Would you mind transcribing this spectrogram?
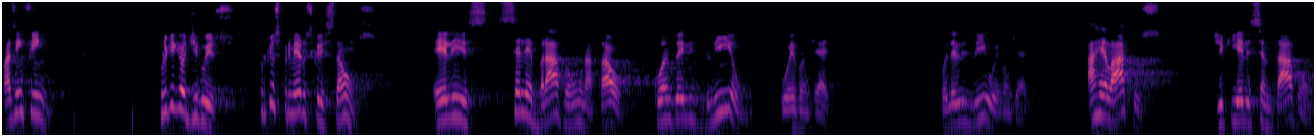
Mas enfim, por que, que eu digo isso? Porque os primeiros cristãos, eles celebravam o Natal quando eles liam o Evangelho. Quando eles liam o Evangelho. Há relatos de que eles sentavam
